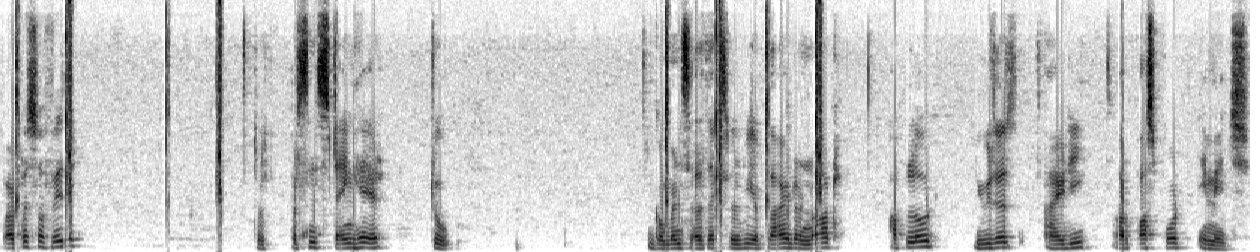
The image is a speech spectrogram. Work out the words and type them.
Purpose of visit. So person staying here. To government sales tax will be applied or not upload user's id or passport image.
